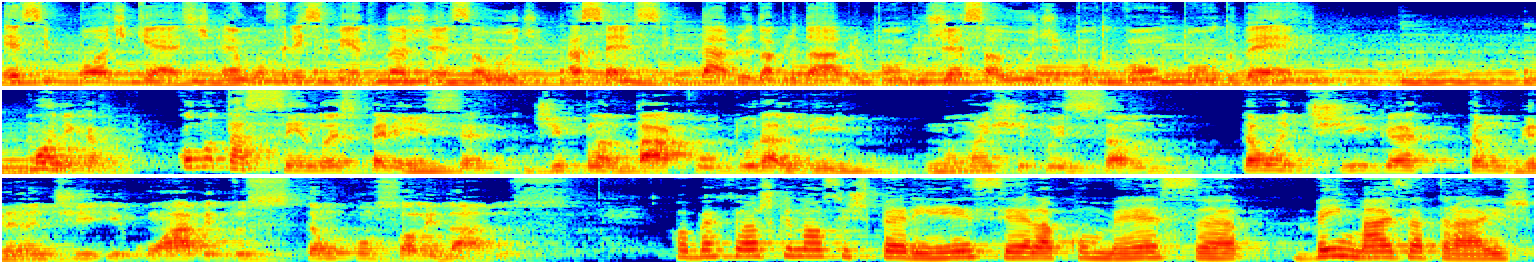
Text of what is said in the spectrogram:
Esse podcast é um oferecimento da G Saúde. Acesse www.gsaude.com.br. Mônica, como está sendo a experiência de implantar a cultura Lean numa instituição tão antiga, tão grande e com hábitos tão consolidados? Roberto, eu acho que nossa experiência ela começa bem mais atrás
